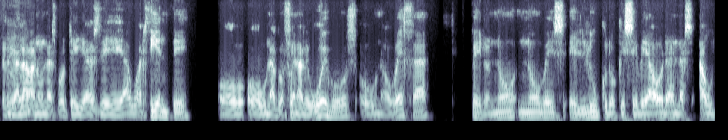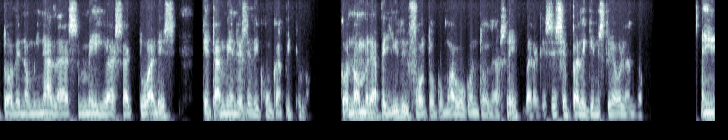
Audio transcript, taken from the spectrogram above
Regalaban unas botellas de aguardiente o, una docena de huevos o una oveja, pero no, no ves el lucro que se ve ahora en las autodenominadas meigas actuales, que también les dedico un capítulo, con nombre, apellido y foto, como hago con todas, ¿eh? para que se sepa de quién estoy hablando. Y,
